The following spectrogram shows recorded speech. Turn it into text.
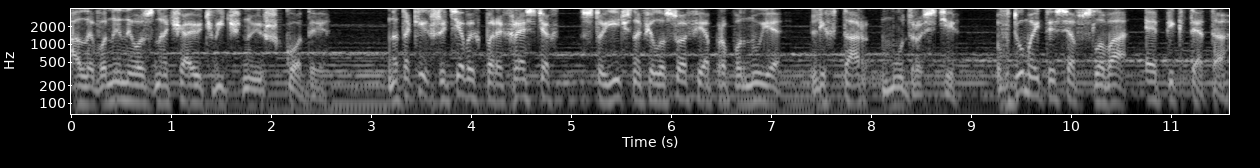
але вони не означають вічної шкоди. На таких життєвих перехрестях стоїчна філософія пропонує ліхтар мудрості. Вдумайтеся в слова епіктета.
